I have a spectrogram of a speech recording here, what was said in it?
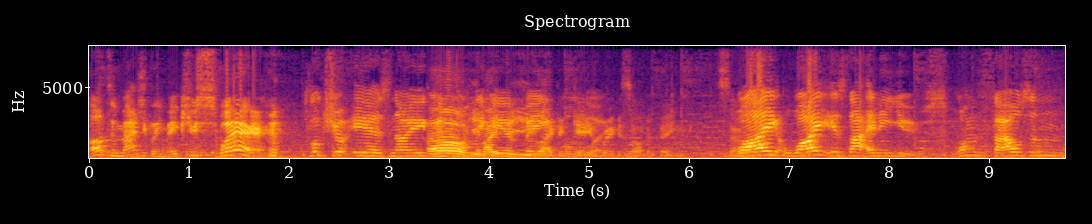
Automatically makes you swear. Plug your ears now. You can Oh, he might be like a game breaker sort of thing. So Why? Why is that any use? One thousand.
